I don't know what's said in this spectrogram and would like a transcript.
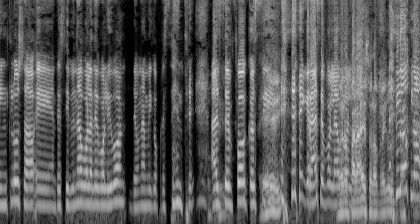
incluso eh, recibí una bola de voleibol de un amigo presente hace poco, sí. Gracias por la Bueno, bola. para eso la pregunta. No, no,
